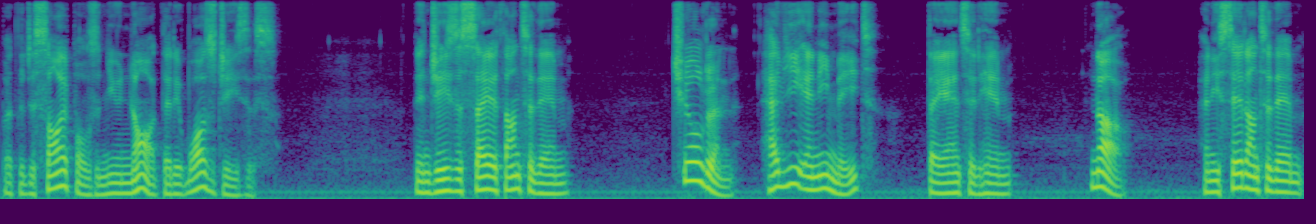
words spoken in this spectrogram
but the disciples knew not that it was Jesus. Then Jesus saith unto them, Children, have ye any meat? They answered him, No. And he said unto them,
